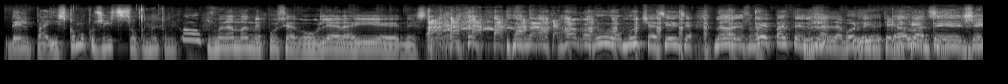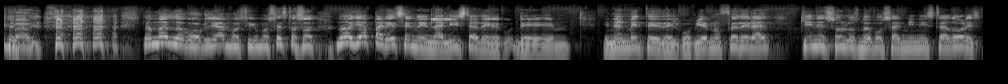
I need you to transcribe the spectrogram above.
del país. ¿Cómo conseguiste este documento, amigo? Oh, pues nada más me puse a googlear ahí en este. no, tampoco hubo mucha ciencia. No, fue parte de una labor de inteligencia. Cálmate. Nada más lo googleamos, dijimos, estos son. No, ya aparecen en la lista de, de, finalmente del gobierno federal quiénes son los nuevos administradores.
